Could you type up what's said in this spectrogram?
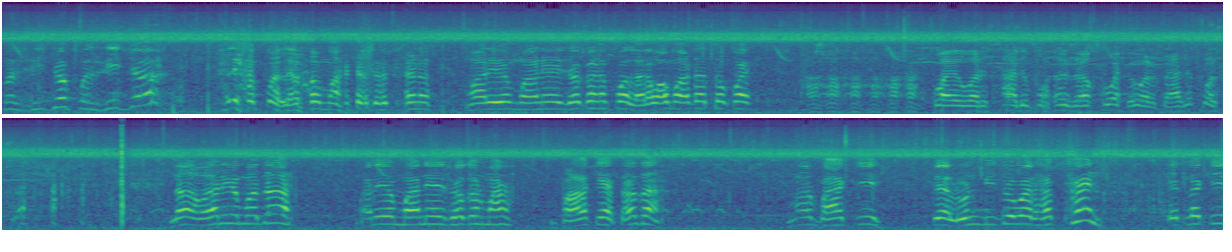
પલરીજો પલરીજો અલ્યા પલરવા માટે તો તણ મારી મને જો કણ પલરવા માટે તો કોઈ કોઈ વરસાદ પડે કોઈ વરસાદ પડે ના, મારી મજા અરે મને જો કણ મારા ભા કહેતા હતા. મારા બાકી પહેલો ને બીજો હાથ થાય ને, એટલે કે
